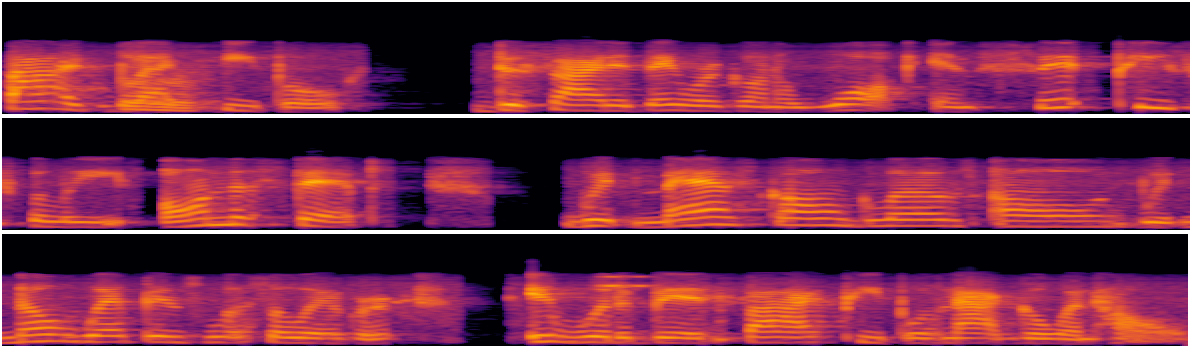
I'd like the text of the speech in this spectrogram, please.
five black mm. people decided they were going to walk and sit peacefully on the steps with mask on, gloves on, with no weapons whatsoever, it would have been five people not going home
